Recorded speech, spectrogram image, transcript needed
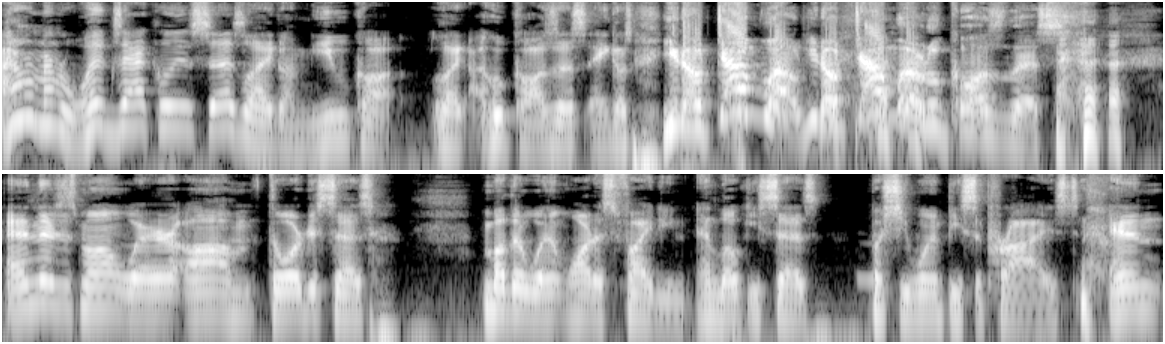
I don't remember what exactly it says. Like, um, you call. Like who caused this? And he goes, "You know damn well, you know damn well who caused this." and there's this moment where um Thor just says, "Mother wouldn't want us fighting," and Loki says, but she wouldn't be surprised. and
